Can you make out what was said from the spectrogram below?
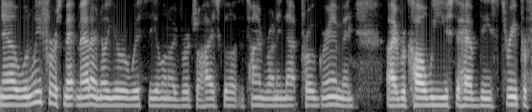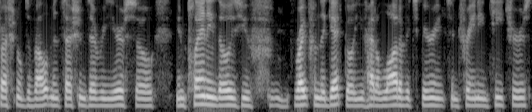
Now, when we first met, Matt, I know you were with the Illinois Virtual High School at the time running that program. And I recall we used to have these three professional development sessions every year. So in planning those, you've right from the get-go, you've had a lot of experience in training teachers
